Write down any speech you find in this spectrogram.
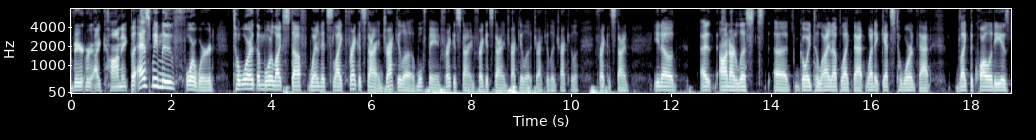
very, very iconic. But as we move forward toward the more like stuff when it's like Frankenstein, Dracula, Wolfman, Frankenstein, Frankenstein, Dracula, Dracula, Dracula, Frankenstein, you know, uh, on our lists uh, going to line up like that when it gets toward that, like the quality is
